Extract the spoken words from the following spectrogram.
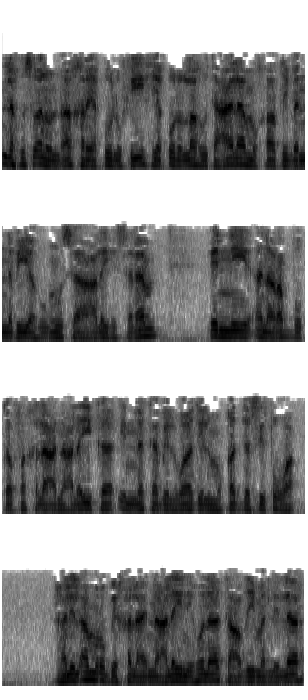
له سؤال آخر يقول فيه يقول الله تعالى مخاطبا نبيه موسى عليه السلام إني أنا ربك فاخلع عليك إنك بالوادي المقدس طوى. هل الأمر بخلع النعلين هنا تعظيما لله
